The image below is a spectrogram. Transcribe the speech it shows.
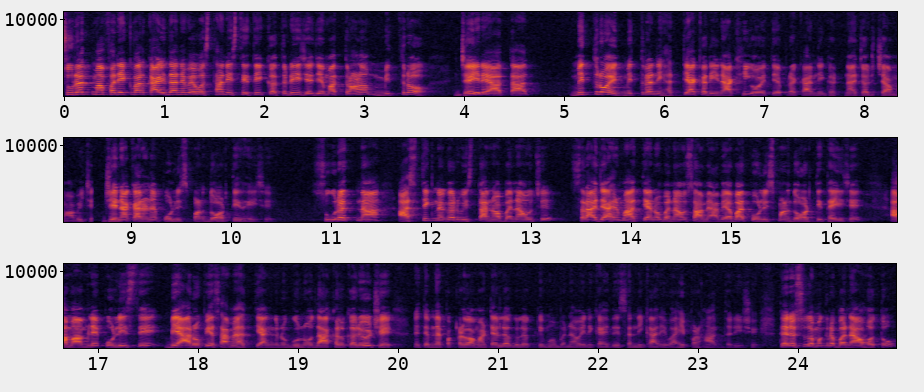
સુરતમાં ફરી એકવાર કાયદા અને વ્યવસ્થાની સ્થિતિ કતરી છે, જેમાં ત્રણ મિત્રો જઈ રહ્યા હતા. મિત્રોએ જ મિત્રની હત્યા કરી નાખી હોય તે પ્રકારની ઘટના ચર્ચામાં આવી છે, જેના કારણે પોલીસ પણ દોડતી થઈ છે. સુરતના આસ્તિકનગર વિસ્તારમાં બનાવ છે. સરા જાહેરમાં હત્યાનો બનાવ સામે આવ્યા બાદ પોલીસ પણ દોડતી થઈ છે. આ મામલે પોલીસે બે આરોપીઓ સામે હત્યા અંગેનો ગુનો દાખલ કર્યો છે અને તેમને પકડવા માટે અલગ અલગ ટીમો બનાવીને કાયદેસરની કાર્યવાહી પણ હાથ ધરી છે. ત્યારે શું સમગ્ર બનાવ હતો?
